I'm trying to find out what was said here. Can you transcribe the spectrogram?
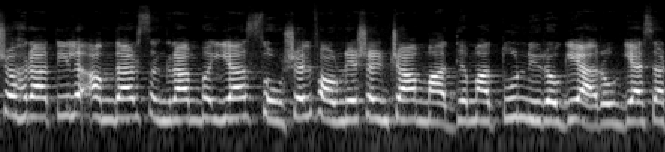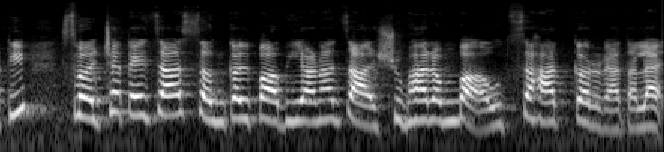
शहरातील आमदार संग्राम भैया सोशल फाउंडेशनच्या माध्यमातून निरोगी आरोग्यासाठी स्वच्छतेचा संकल्प अभियानाचा शुभारंभ उत्साहात करण्यात आलाय.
